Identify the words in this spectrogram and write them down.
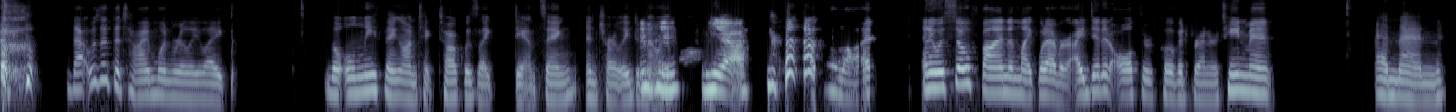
that was at the time when really like the only thing on TikTok was like dancing and Charli D'Amelio. Mm-hmm. Yeah, a lot, and it was so fun and like whatever. I did it all through COVID for entertainment, and then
